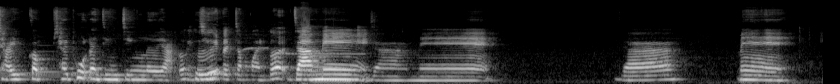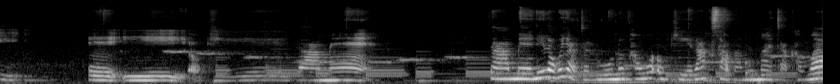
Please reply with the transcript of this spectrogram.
ใช้กับใช้พูดอันจริง ๆ เลยอะก็เป็นคือชีวิตประจำวันก็จาเมจาแม่จาแม่เอ A E โอเคจาแม่จาแม่นี่เราก็อยากจะรู้นะคะว่าโอเครากศัพท์อะมันมาจากคำว่า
